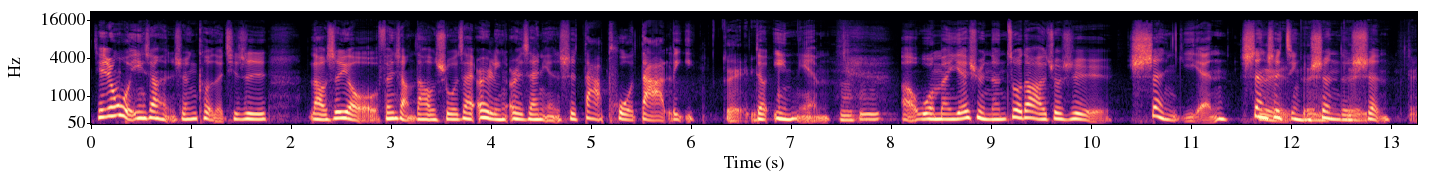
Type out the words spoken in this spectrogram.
其中我印象很深刻的，其实。老师有分享到说，在二零二三年是大破大立对。的一年，嗯哼，呃，我们也许能做到的就是慎言，慎是谨慎的慎，对，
